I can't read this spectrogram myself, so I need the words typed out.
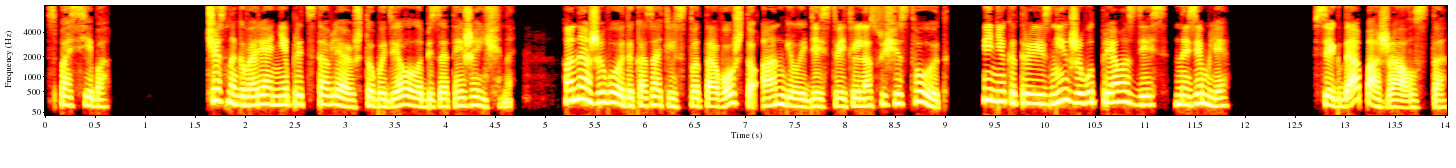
«Спасибо». Честно говоря, не представляю, что бы делала без этой женщины. Она — живое доказательство того, что ангелы действительно существуют, и некоторые из них живут прямо здесь, на земле. «Всегда пожалуйста».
